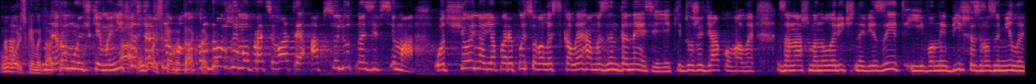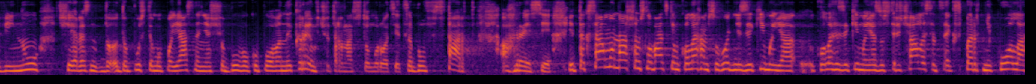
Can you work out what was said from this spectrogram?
угорськими, Не румунськими, нічого А, страшного. Ми так, так, так. продовжуємо працювати абсолютно зі всіма. От щойно я переписувалась з колегами з Індонезії, які дуже дякували за наш минулорічний візит, і вони більше зрозуміли війну через допустимо пояснення, що був окупований Крим в 2014 році. Це був старт агресії, і так само нашим словацьким колегам сьогодні, з якими я колеги, з якими я зустрічалася, це експертні кола.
